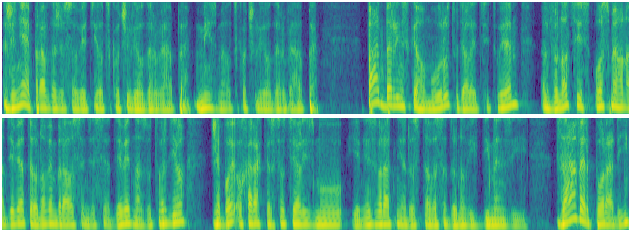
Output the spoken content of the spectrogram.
že nie je pravda, že Sovieti odskočili od RVHP. My sme odskočili od RVHP. Pád Berlínskeho múru, tu ďalej citujem, v noci z 8. na 9. novembra 89 nás utvrdil, že boj o charakter socializmu je nezvratný a dostáva sa do nových dimenzií. Záver porady,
